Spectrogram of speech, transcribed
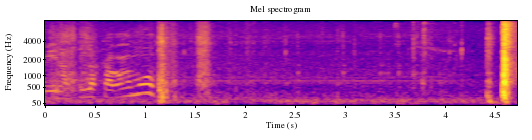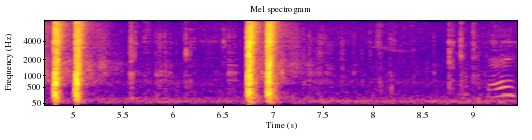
Mira, aquí la acabamos. Ok.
